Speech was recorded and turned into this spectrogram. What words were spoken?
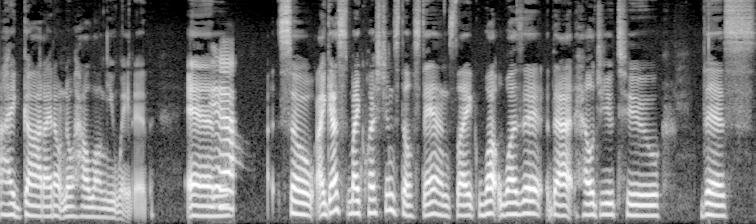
"I God, I don't know how long you waited." And Yeah. so, I guess my question still stands. Like, what was it that held you to this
